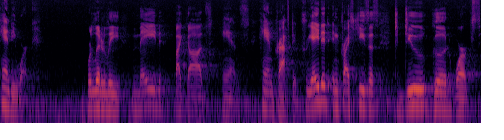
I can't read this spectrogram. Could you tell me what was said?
handiwork. We're literally made by God's hands, handcrafted, created in Christ Jesus to do good works,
